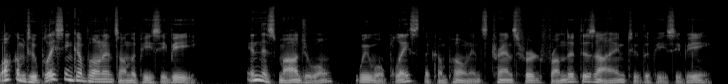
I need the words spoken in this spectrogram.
Welcome to Placing Components on the PCB. In this module, we will place the components transferred from the design to the PCB.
